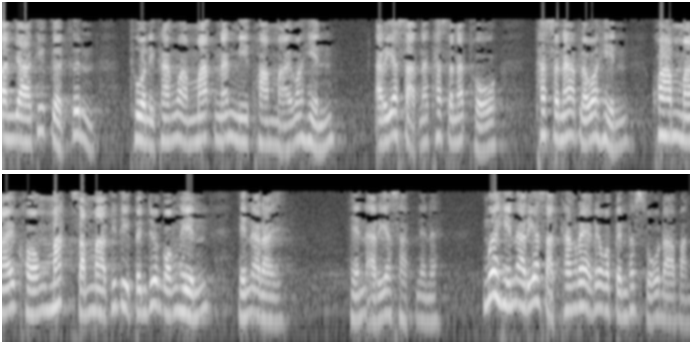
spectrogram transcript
ปัญญาที่เกิดขึ้นทวนอีกครั้งว่ามรรคนั้นมีความหมายว่าเห็น อริยสัจนะทัศนโถ ทัศนะแปลว่าเห็น ความหมายของมรรคสัมมาทิฏฐิเป็นเรื่องของเห็น เห็นอะไร เห็นอริยสัจเนี่ยนะ เมื่อเห็นอริยสัจครั้งแรกเรียกว่าเป็นพระโสดาบัน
